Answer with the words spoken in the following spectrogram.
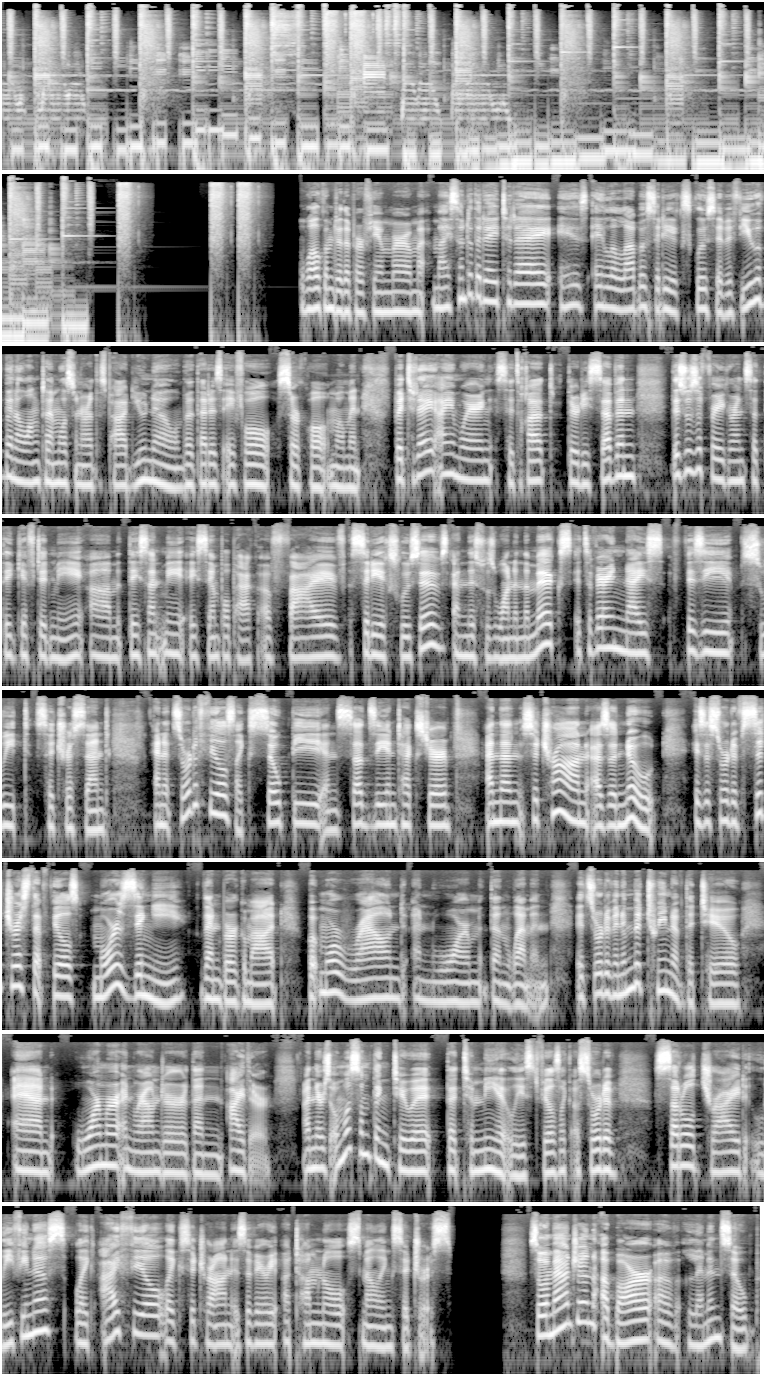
Thank you. Welcome to the Perfume Room. My scent of the day today is a Le Labo City exclusive. If you have been a longtime listener of this pod, you know that that is a full circle moment. But today I am wearing Cedrat 37. This was a fragrance that they gifted me. Um, they sent me a sample pack of five city exclusives, and this was one in the mix. It's a very nice, fizzy, sweet citrus scent and it sort of feels like soapy and sudsy in texture. And then citron, as a note, is a sort of citrus that feels more zingy than bergamot, but more round and warm than lemon. It's sort of an in between of the two and warmer and rounder than either. And there's almost something to it that, to me at least, feels like a sort of subtle dried leafiness. Like I feel like citron is a very autumnal smelling citrus. So imagine a bar of lemon soap,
